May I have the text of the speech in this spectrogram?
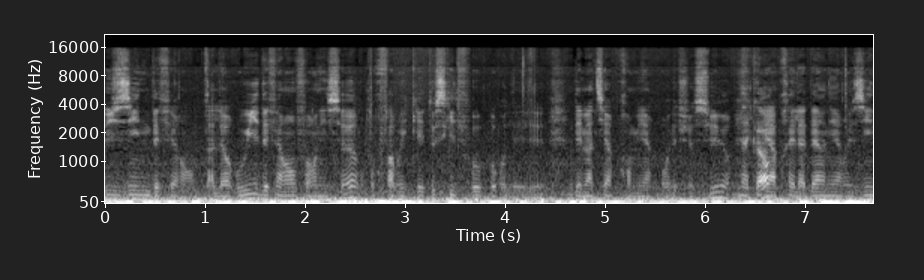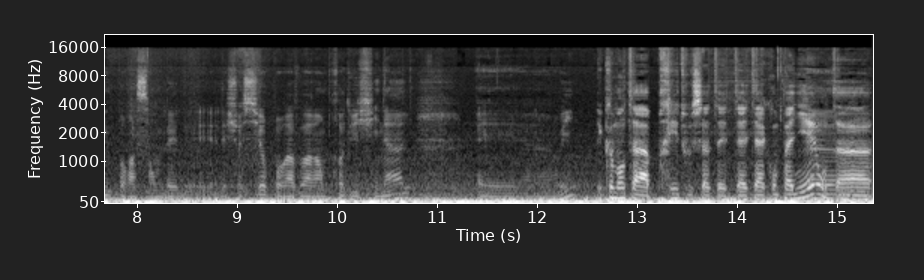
usines différentes. Alors oui, différents fournisseurs pour fabriquer tout ce qu'il faut pour les, les matières premières pour les chaussures. d'accord Et après la dernière usine pour assembler les, les chaussures pour avoir un produit final. Et euh, oui, et comment t'as appris tout ça? T'as as été accompagné? On Euh, t'a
